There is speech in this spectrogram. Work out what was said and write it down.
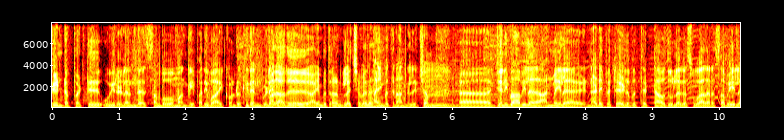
தீண்டப்பட்டு உயிரிழந்த சம்பவம் அங்கே பதிவாகிக் கொண்டிருக்கு. இதன் விளைவாக அதாவது ஐம்பத்தி நான்கு லட்சம் ஐம்பத்தி நான்கு லட்சம். ஜெனீவாவில அண்மையில நடைபெற்ற எழுபத்தி எட்டாவது உலக சுகாதார சபையில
